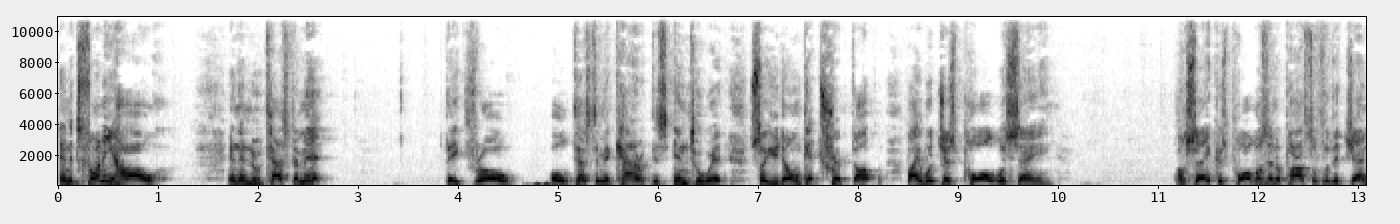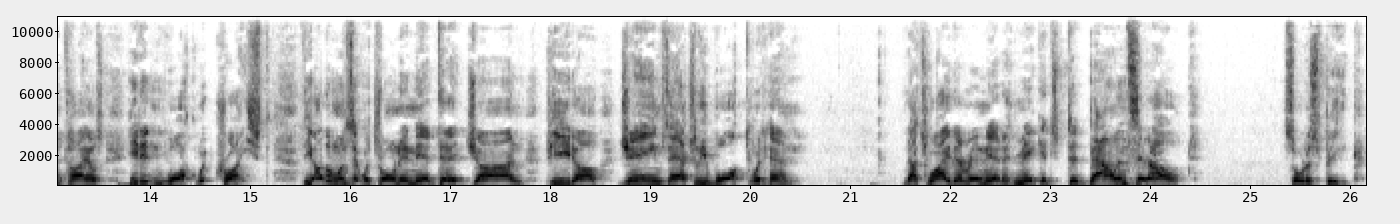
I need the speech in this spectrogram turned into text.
And it's funny how in the New Testament they throw Old Testament characters into it so you don't get tripped up by what just Paul was saying. I'll say, because Paul was an apostle for the Gentiles. He didn't walk with Christ. The other ones that were thrown in there did. John, Peter, James, they actually walked with him. That's why they're in there, to make it, to balance it out, so to speak.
